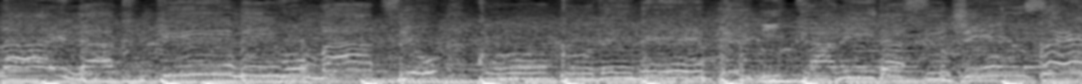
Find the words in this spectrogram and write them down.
ライラック君を待つよ。ここでね痛み出す人生。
